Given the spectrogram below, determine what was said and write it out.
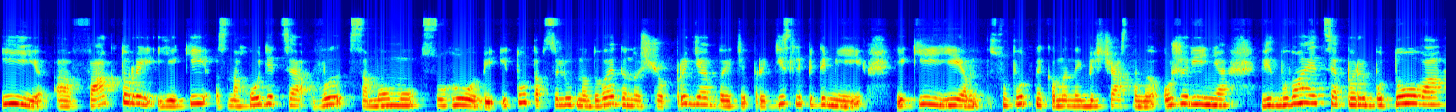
і е, фактори, які знаходяться в самому суглобі. І тут абсолютно доведено, що при діабеті, при дісліпідемії, які є супутниками найбільш частими ожиріння, відбувається перебудова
